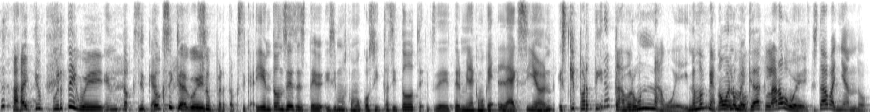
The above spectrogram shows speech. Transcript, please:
Ay, qué fuerte, güey. En tóxica. Qué tóxica, güey. Súper tóxica. Y entonces, este, hicimos como cositas y todo te- termina como que la acción. Es que aparte era cabrona, güey. Nada más me acuerdo. No, bueno, me queda claro, güey. Estaba bañando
